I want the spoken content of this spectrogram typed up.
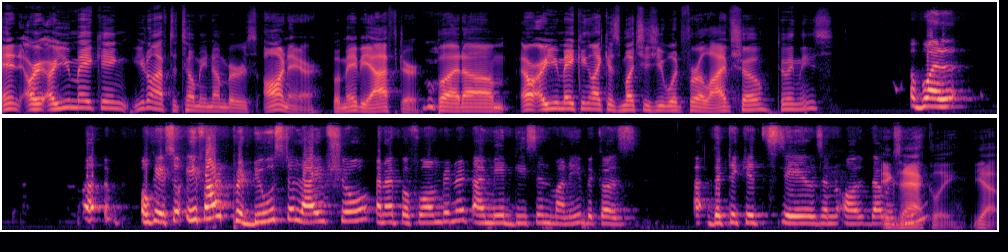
And are, are you making you don't have to tell me numbers on air but maybe after. But um are you making like as much as you would for a live show doing these? Well uh, okay so if i produced a live show and i performed in it i made decent money because uh, the ticket sales and all that exactly yeah.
